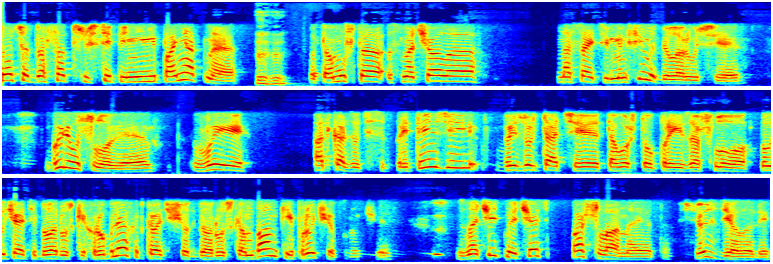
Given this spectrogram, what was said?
ситуация в достаточной степени непонятная, угу. потому что сначала на сайте Минфина Белоруссии были условия. Вы отказываетесь от претензий, в результате того, что произошло, получаете в белорусских рублях, открываете счет в белорусском банке и прочее, прочее. Значительная часть пошла на это. Все сделали,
